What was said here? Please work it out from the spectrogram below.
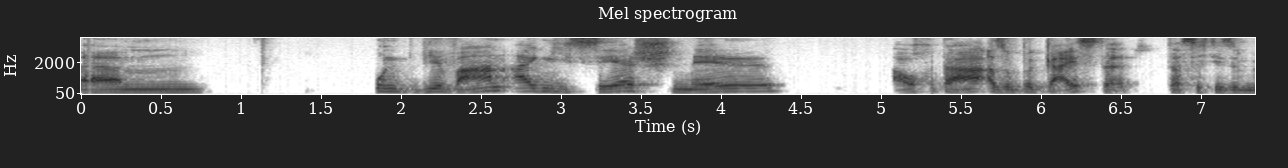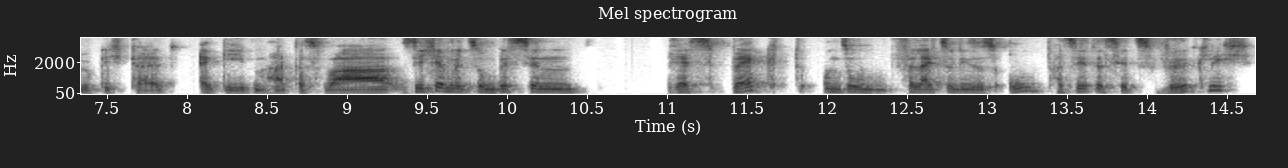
Ähm, und wir waren eigentlich sehr schnell auch da, also begeistert, dass sich diese Möglichkeit ergeben hat. Das war sicher mit so ein bisschen Respekt und so vielleicht so dieses, oh, passiert das jetzt wirklich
